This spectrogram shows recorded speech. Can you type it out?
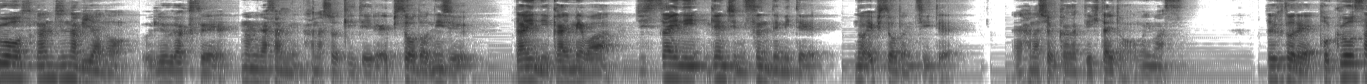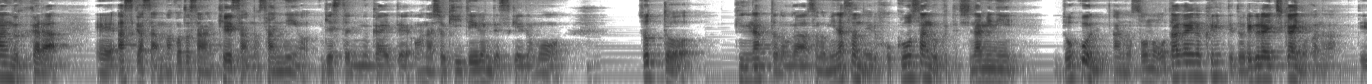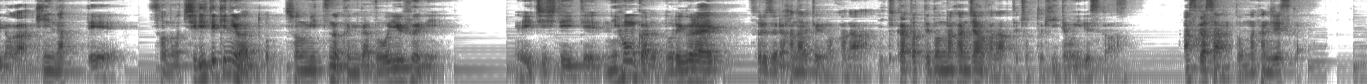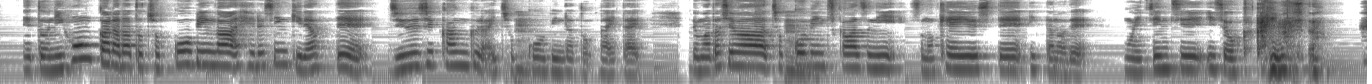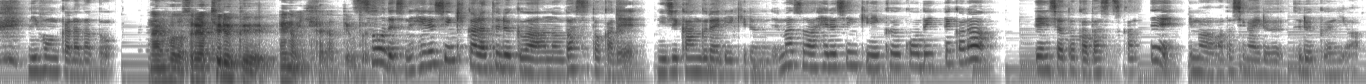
北欧スカンジナビアの留学生の皆さんに話を聞いているエピソード20第2回目は実際に現地に住んでみてのエピソードについて話を伺っていきたいと思います。ということで、北欧三国から、えー、アスカさん、誠さん、ケイさんの3人をゲストに迎えてお話を聞いているんですけれども、ちょっと気になったのが、その皆さんのいる北欧三国ってちなみに、どこ、あの、そのお互いの国ってどれぐらい近いのかなっていうのが気になって、その地理的にはその3つの国がどういうふうに位置していて、日本からどれぐらいそれぞれ離れてるのかな生き方ってどんな感じなのかなってちょっと聞いてもいいですか？アスカさん、どんな感じですか？えっと、日本からだと直行便がヘルシンキであって、10時間ぐらい直行便だと、大体。でも私は直行便使わずに、その経由していったので、もう1日以上かかりました。日本からだと。なるほど。それはトゥルクへの行き方っていうことですか？そうですね。ヘルシンキからトゥルクはあのバスとかで2時間ぐらいで行けるので、まずはヘルシンキに空港で行ってから、電車とかバス使って、今私がいるトゥルクには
